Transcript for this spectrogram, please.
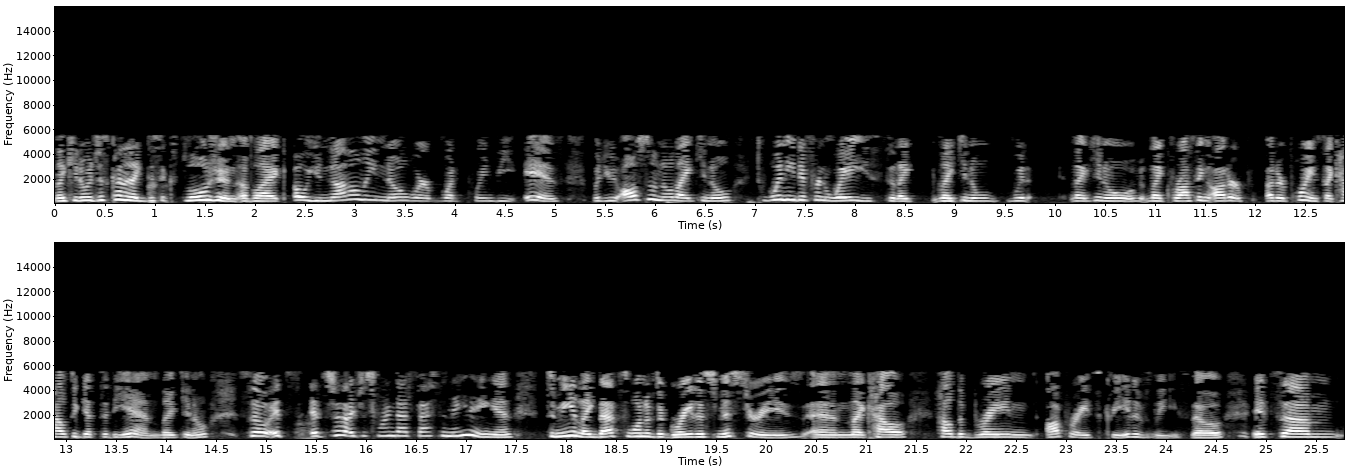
like you know it's just kind of like this explosion of like oh you not only know where what point B is, but you also know like you know 20 different ways to like like you know with like you know like crossing other other points like how to get to the end like you know? So it's it's just, i just find that fascinating and to me like that's one of the greatest mysteries and like how how the brain operates creatively. So it's um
